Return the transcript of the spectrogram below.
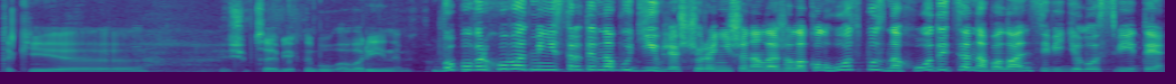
такі, е, щоб цей об'єкт не був аварійним. Двоповерхова адміністративна будівля, що раніше належала колгоспу, знаходиться на балансі відділу освіти.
